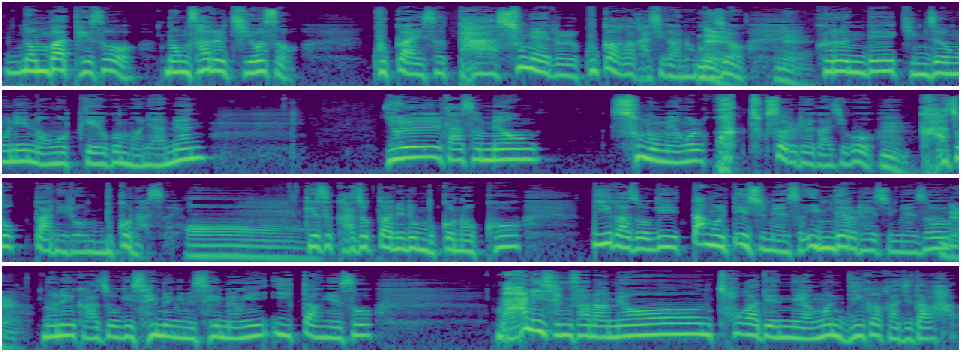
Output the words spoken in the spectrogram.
논밭에서 농사를 지어서 국가에서 다 수매를 국가가 가져가는 네. 거죠. 네, 네. 그런데 김정은이 농업개혁은 뭐냐면 15명, 20명을 확 축소를 해가지고 음. 가족 단위로 묶어놨어요. 어. 그래서 가족 단위로 묶어놓고 이 가족이 땅을 떼주면서 임대를 해주면서 네. 너네 가족이 3명이면 3명이 이 땅에서 많이 생산하면 초과된 양은 네가 가지다가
